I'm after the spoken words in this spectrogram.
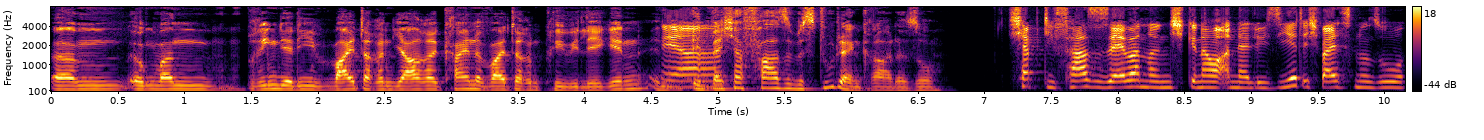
Ähm, irgendwann bringen dir die weiteren Jahre keine weiteren Privilegien. In, ja. in welcher Phase bist du denn gerade so? Ich habe die Phase selber noch nicht genau analysiert. Ich weiß nur so,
